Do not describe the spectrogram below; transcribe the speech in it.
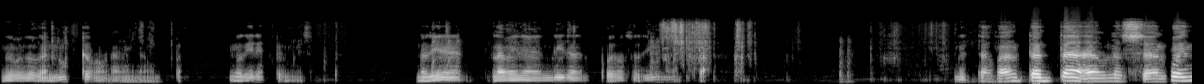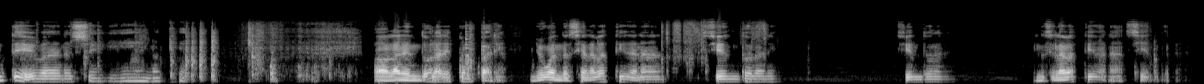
No me tocan nunca más una mina, compadre. No tienen permiso, compadre. No tienen la venia bendita del poderoso divino, compadre. Me está faltan tablas al puente para seguir, no quiero. a hablar en dólares, compadre. Yo cuando hacía la práctica ganaba 100 dólares. 100 dólares. Cuando hacía la práctica ganaba 100 dólares.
